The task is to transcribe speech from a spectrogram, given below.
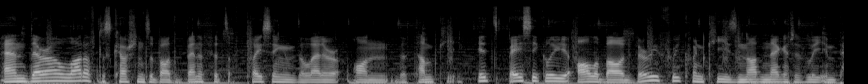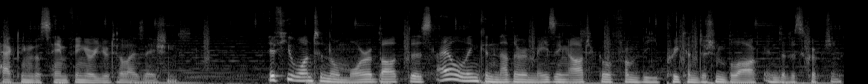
And there are a lot of discussions about the benefits of placing the letter on the thumb key. It's basically all about very frequent keys not negatively impacting the same finger utilization. If you want to know more about this, I'll link another amazing article from the precondition blog in the description.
